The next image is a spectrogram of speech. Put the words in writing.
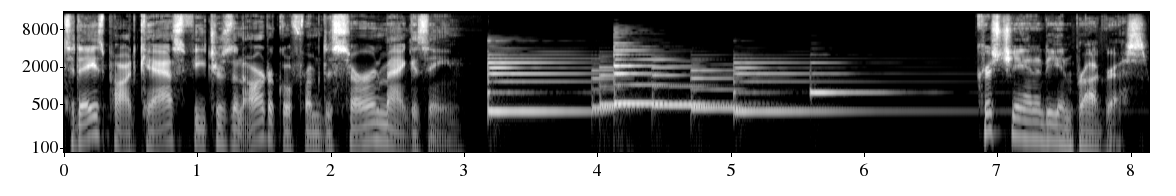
Today's podcast features an article from Discern Magazine. Christianity in Progress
